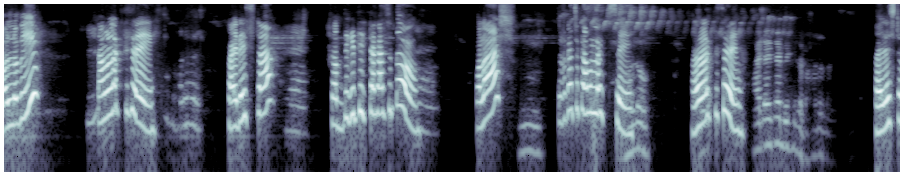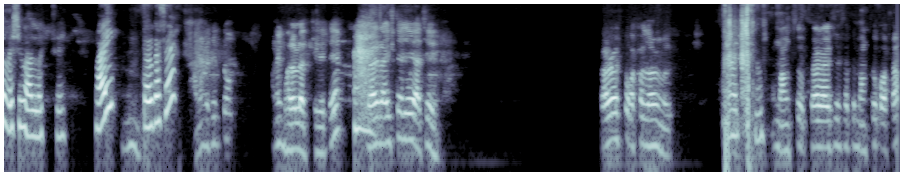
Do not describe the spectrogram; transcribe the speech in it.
পল্লবী কেমন লাগতেছে? ফ্রাইড রাইসটা? সব দিকে ঠিকঠাক আছে তো? পলাশ তোর কাছে কেমন লাগছে? ভালো। লাগতেছে। ফ্রাইড রাইসটা বেশি ভালো লাগছে। ভাই তোর কাছে? আমার কাছে তো অনেক ভালো লাগছে খেতে। ফ্রাইড রাইসটা যে আছে ফ্রাইড রাইস তো অসাধারণ হয়েছে আচ্ছা। মাংস ফ্রাইড রাইসের সাথে মাংস কষা।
